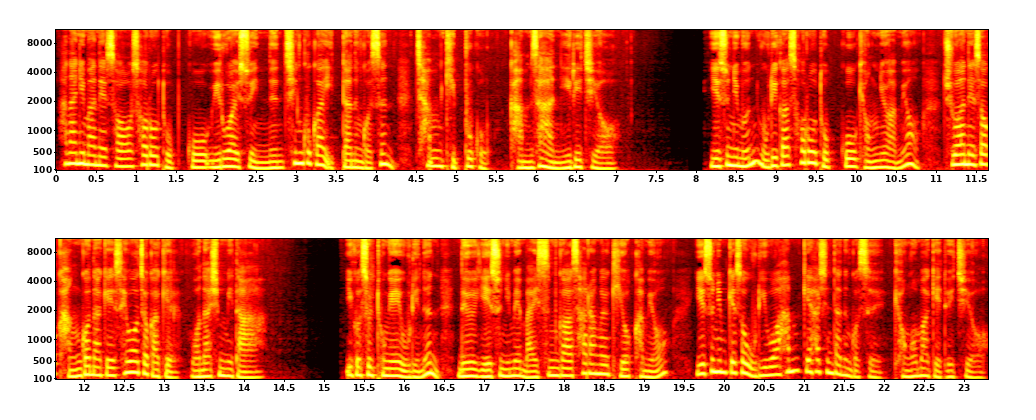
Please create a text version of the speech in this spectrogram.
하나님 안에서 서로 돕고 위로할 수 있는 친구가 있다는 것은 참 기쁘고 감사한 일이지요. 예수님은 우리가 서로 돕고 격려하며 주 안에서 강건하게 세워져 가길 원하십니다. 이것을 통해 우리는 늘 예수님의 말씀과 사랑을 기억하며 예수님께서 우리와 함께 하신다는 것을 경험하게 되지요.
